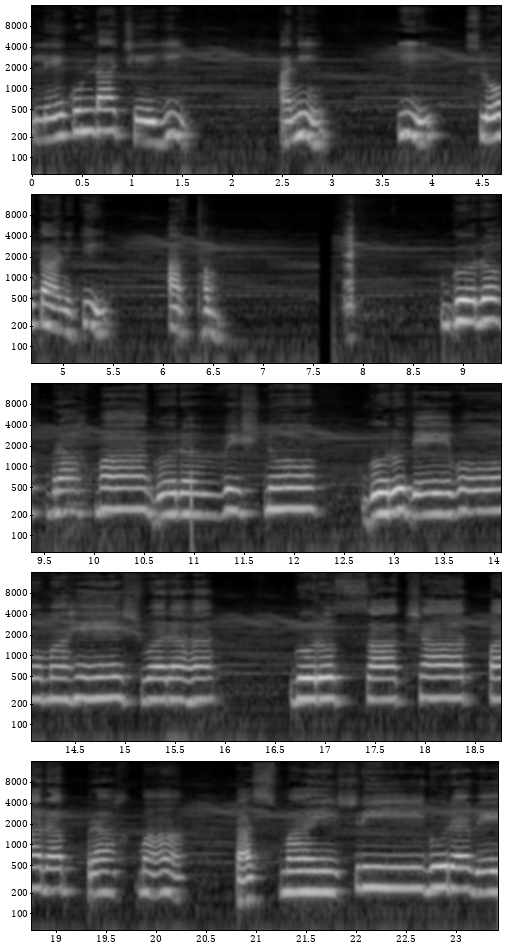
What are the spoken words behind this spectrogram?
లేకుండా చేయి అని ఈ శ్లోకానికి అర్థం. గురు బ్రహ్మ గురు విష్ణు గురుదేవో మహేశ్వర గురు సాక్షాత్ పరబ్రహ్మ తస్మై శ్రీ గురవే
